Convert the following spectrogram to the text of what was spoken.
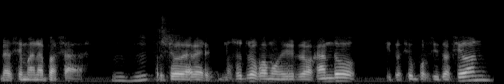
la semana pasada. Por eso, a ver, nosotros vamos a ir trabajando situación por situación,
